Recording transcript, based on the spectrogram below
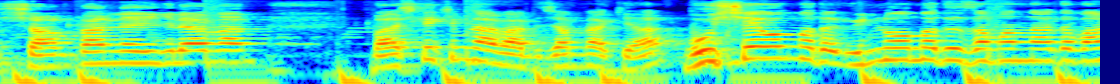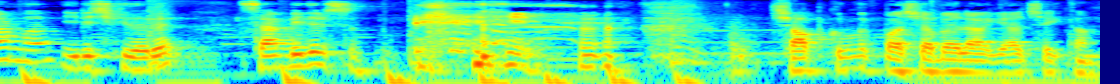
Şampenle ilgili hemen başka kimler vardı Canberk ya? Bu şey olmadı, ünlü olmadığı zamanlarda var mı ilişkileri? Sen bilirsin. Şapkınlık başa bela gerçekten.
